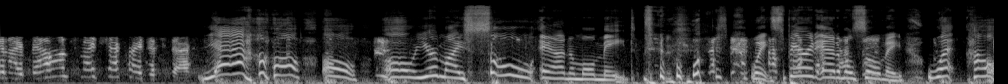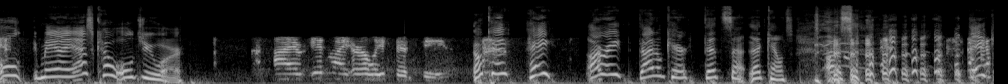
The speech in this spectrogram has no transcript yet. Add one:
and I balance my check register. yeah. Oh, oh, oh, you're my soul animal mate. Wait, spirit animal soulmate. What how old may I ask how old you are? I'm in my early 50s. Okay. Hey. All right. I don't care. That's uh, that counts. Uh, so- thank,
